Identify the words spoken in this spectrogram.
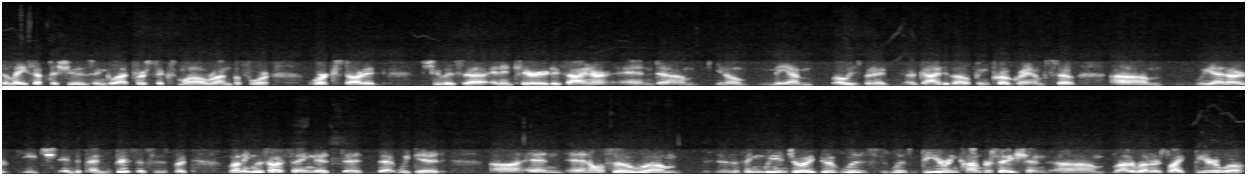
to lace up the shoes and go out for a six mile run before work started. She was uh, an interior designer, and um, you know me, I've always been a, a guy developing programs. So um, we had our each independent businesses, but running was our thing that that, that we did, uh, and and also um, the thing we enjoyed was was beer and conversation. Um, a lot of runners like beer. Well,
